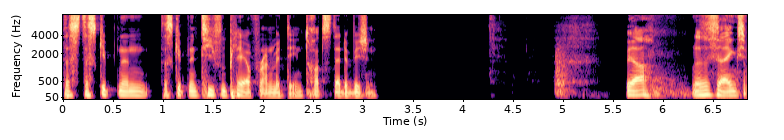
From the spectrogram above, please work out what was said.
das, das gibt einen, das gibt einen tiefen Playoff-Run mit denen, trotz der Division. Ja, das ist ja eigentlich,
